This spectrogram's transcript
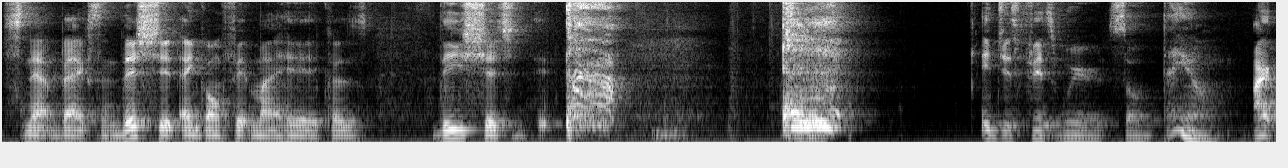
snapbacks, and this shit ain't gonna fit my head because these shits. it just fits weird. So damn, I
